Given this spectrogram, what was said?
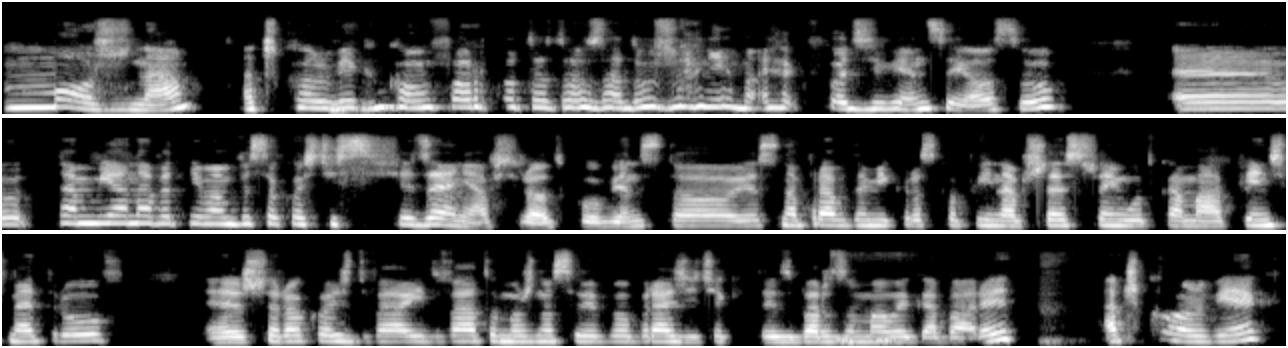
Można, aczkolwiek mhm. komfortu to, to za dużo nie ma, jak wchodzi więcej osób. E, tam ja nawet nie mam wysokości siedzenia w środku, więc to jest naprawdę mikroskopijna przestrzeń. Łódka ma 5 metrów, e, szerokość 2,2 to można sobie wyobrazić, jaki to jest bardzo mały gabaryt. Aczkolwiek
